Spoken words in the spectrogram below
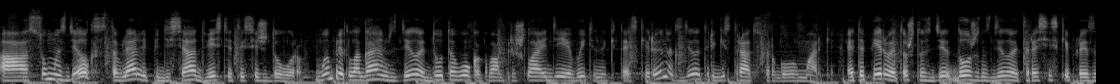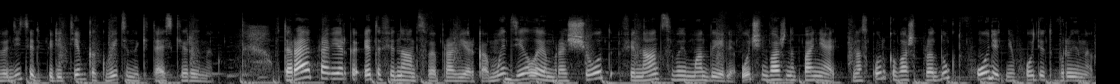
А сумма сделок составляли 50-200 тысяч долларов. Мы предлагаем сделать до того, как вам пришла идея выйти на китайский рынок, сделать регистрацию торговой марки. Это первое то, что должен сделать российский производитель перед тем, как выйти на китайский рынок. Вторая проверка – это финансовая проверка. Мы делаем расчет финансовой модели. Очень важно понять, насколько ваш продукт входит, не входит в рынок,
